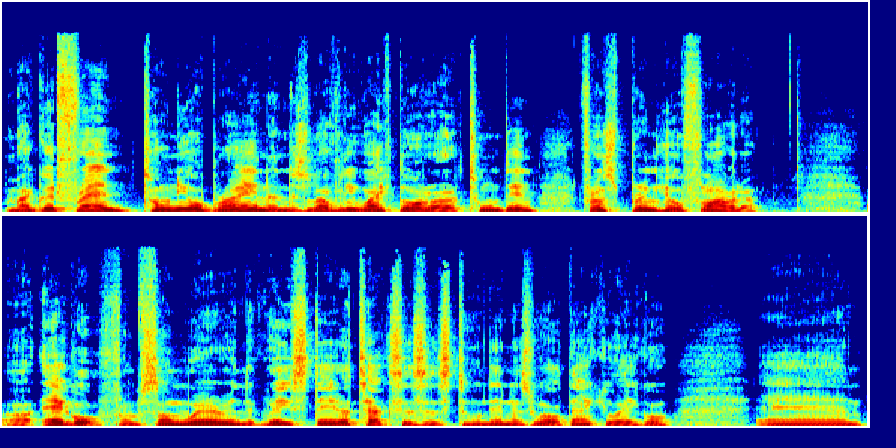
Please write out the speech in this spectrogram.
My good friend Tony O'Brien and his lovely wife Dora are tuned in from Spring Hill, Florida. Uh, Ego from somewhere in the great state of Texas is tuned in as well. Thank you, Ego. And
